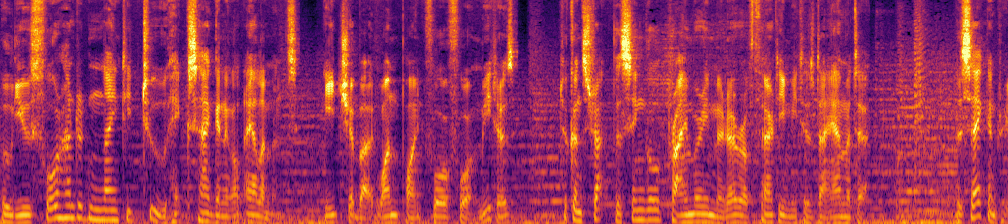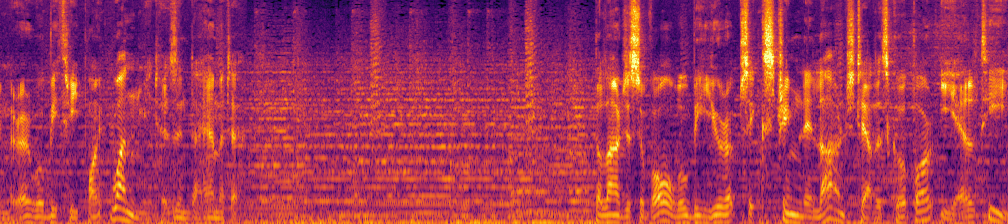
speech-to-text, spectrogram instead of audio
will use 492 hexagonal elements, each about 1.44 meters, to construct the single primary mirror of 30 meters diameter. The secondary mirror will be 3.1 meters in diameter. The largest of all will be Europe's Extremely Large Telescope, or ELT.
